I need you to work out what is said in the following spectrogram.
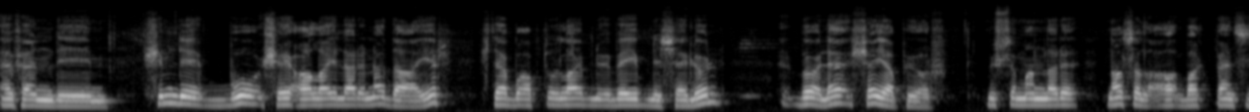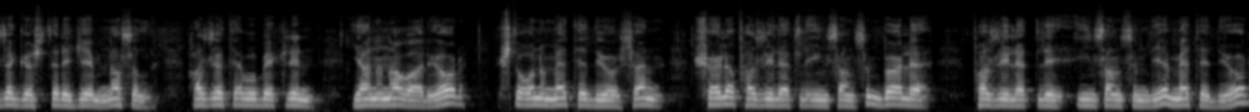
Efendim, şimdi bu şey alaylarına dair işte bu Abdullah İbni Übey İbni Selül böyle şey yapıyor. Müslümanları nasıl bak ben size göstereceğim nasıl Hazreti Ebu Bekir'in yanına varıyor. İşte onu met ediyor. Sen şöyle faziletli insansın, böyle faziletli insansın diye met ediyor.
